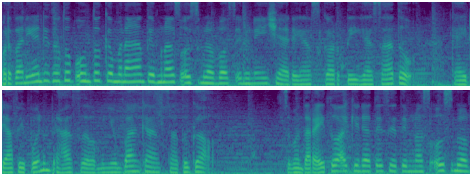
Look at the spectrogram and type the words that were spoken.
Pertandingan ditutup untuk kemenangan timnas U19 Indonesia dengan skor 3-1. Kaidafi pun berhasil menyumbangkan satu gol. Sementara itu, agenda TC Timnas U19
